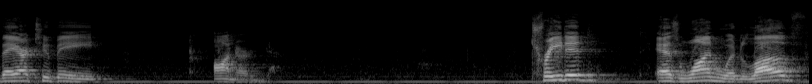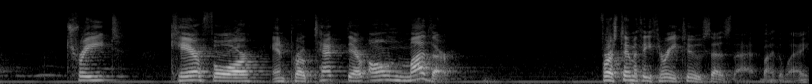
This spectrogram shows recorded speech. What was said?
they are to be honored, treated as one would love, treat, care for, and protect their own mother. 1 Timothy 3 2 says that, by the way.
